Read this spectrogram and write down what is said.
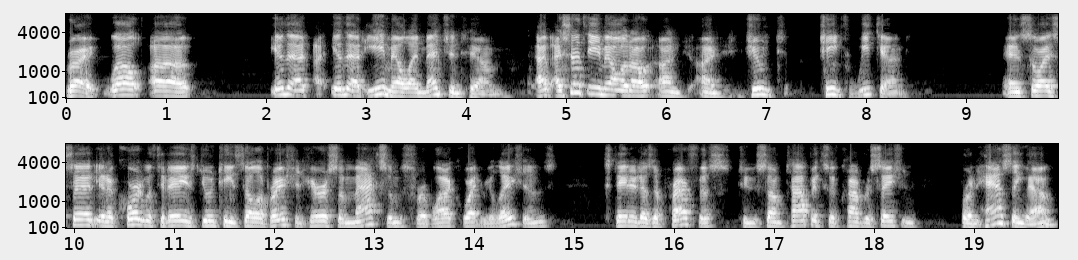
Right. Well, uh, in that in that email, I mentioned him. I, I sent the email out on on Juneteenth weekend, and so I said, in accord with today's Juneteenth celebration, here are some maxims for Black-white relations, stated as a preface to some topics of conversation for enhancing them,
